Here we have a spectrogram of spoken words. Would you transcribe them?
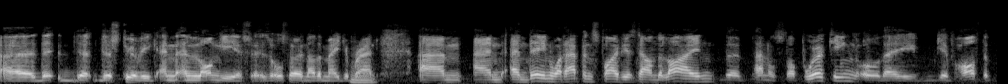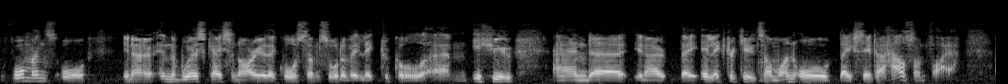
uh, the, the, the Stuvik, and, and Longi is, is also another major mm. brand. Um, and and then what happens five years down the line, the panels stop working, or they give half the performance, or you know, in the worst case scenario, they cause some sort of electrical um, issue, and uh, you know, they electrocute someone or they set a house on fire.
